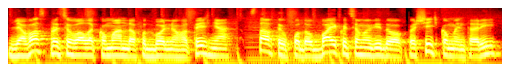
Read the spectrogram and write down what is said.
Для вас працювала команда футбольного тижня. Ставте вподобайку цьому відео, пишіть коментарі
